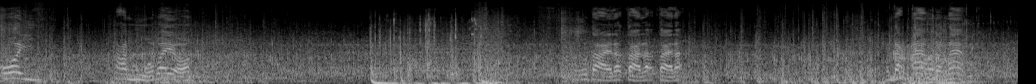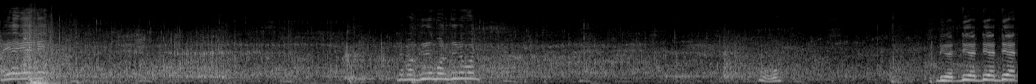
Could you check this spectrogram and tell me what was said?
โอ้ยผ่านหัวไปเหรอ โอ้ตายละตายละตายละมันดักหน้า มันดักหน้า นี่นี่นี่ขึ้นบนขึ้นบนขึ้นบน โอ้โห เดือดเดือดเดือดเดือด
